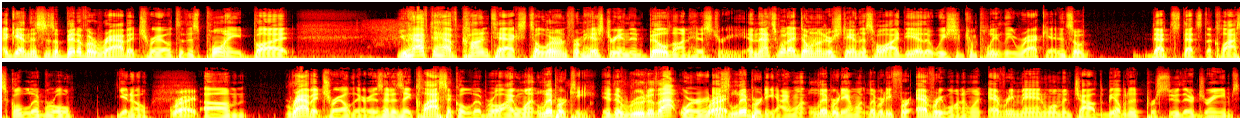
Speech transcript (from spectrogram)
again, this is a bit of a rabbit trail to this point, but you have to have context to learn from history and then build on history. And that's what I don't understand this whole idea that we should completely wreck it. And so that's that's the classical liberal, you know, right. Um, rabbit trail there is that as a classical liberal, I want liberty. The root of that word right. is liberty. I want liberty. I want liberty for everyone. I want every man, woman, child to be able to pursue their dreams.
